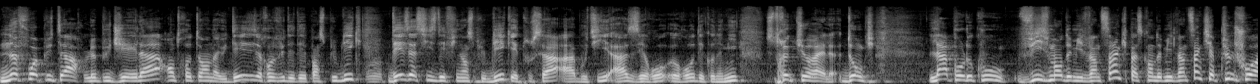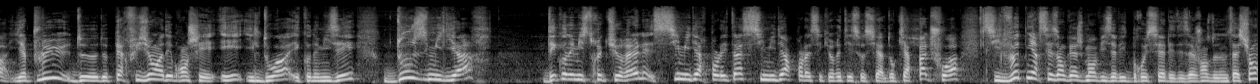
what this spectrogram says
Neuf mois plus tard, le budget est là. Entre-temps, on a eu des revues des dépenses publiques, mmh. des assises des finances publiques et tout ça a abouti à zéro euro d'économie structurelle. Donc, Là, pour le coup, vivement 2025, parce qu'en 2025, il n'y a plus le choix. Il n'y a plus de, perfusion à débrancher. Et il doit économiser 12 milliards d'économies structurelles, 6 milliards pour l'État, 6 milliards pour la sécurité sociale. Donc il n'y a pas de choix. S'il veut tenir ses engagements vis-à-vis de Bruxelles et des agences de notation,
